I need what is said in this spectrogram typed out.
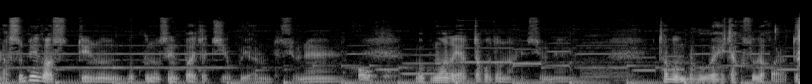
ラスベガスっていうのを僕の先輩たちよくやるんですよね。僕まだやったことないですよね。多分僕が下手くそだからと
